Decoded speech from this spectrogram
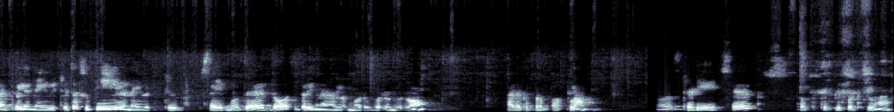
சென்ட்ரலி நெய் விட்டுட்டு சுற்றியில் நெய் விட்டுட்டு செய்யும் போது தோசை பார்த்தீங்கன்னா நல்லா மொறு மொறுன்னு வரும். அதுக்கப்புறம் பார்க்கலாம். ஸ்டடி ரெடி ஆயிடுச்சு. திருப்பி போட்டுக்கலாம்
